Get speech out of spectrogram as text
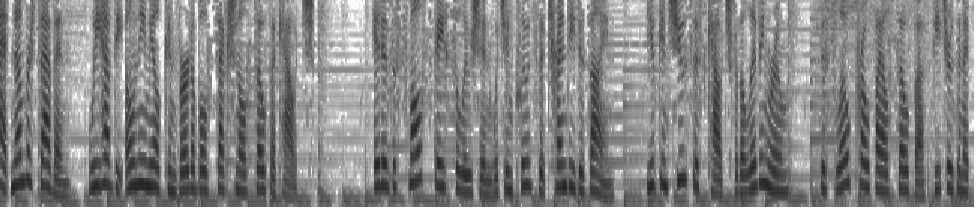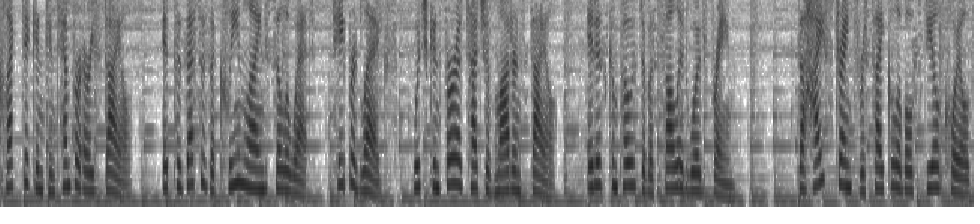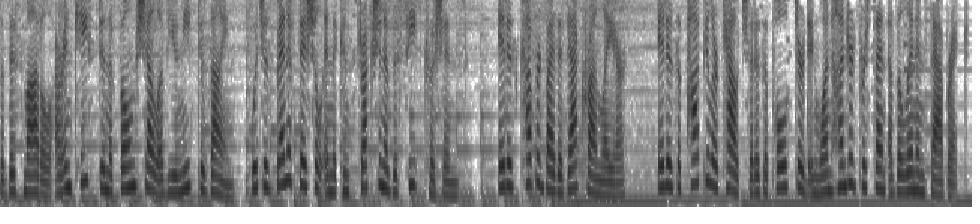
At number 7, we have the oneinmil convertible sectional sofa couch. It is a small space solution which includes the trendy design, you can choose this couch for the living room. This low-profile sofa features an eclectic and contemporary style. It possesses a clean-lined silhouette, tapered legs, which confer a touch of modern style. It is composed of a solid wood frame. The high-strength recyclable steel coils of this model are encased in the foam shell of unique design, which is beneficial in the construction of the seat cushions. It is covered by the Dacron layer. It is a popular couch that is upholstered in 100% of the linen fabric.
